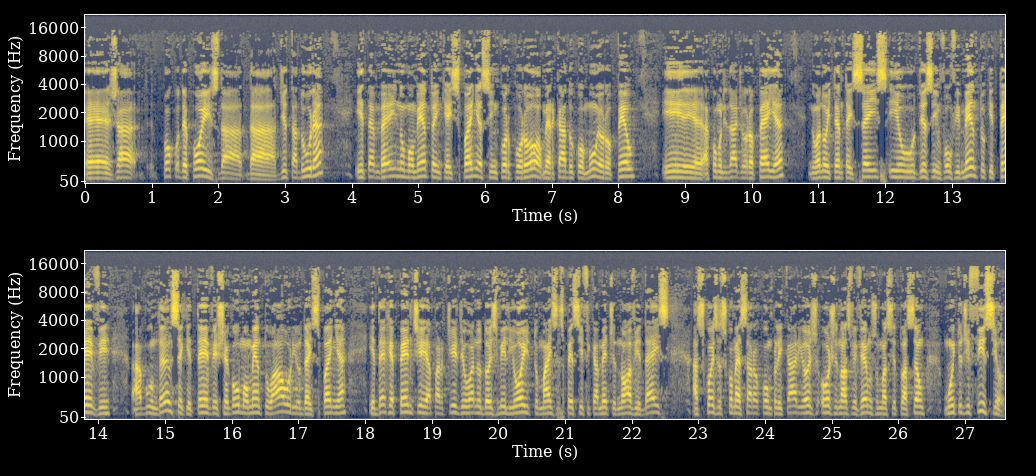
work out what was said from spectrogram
é, já pouco depois da, da ditadura, e também no momento em que a Espanha se incorporou ao mercado comum europeu e a comunidade europeia no ano 86 e o desenvolvimento que teve, a abundância que teve, chegou o momento áureo da Espanha e de repente a partir do ano 2008, mais especificamente 9 e 10, as coisas começaram a complicar e hoje, hoje nós vivemos uma situação muito difícil.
